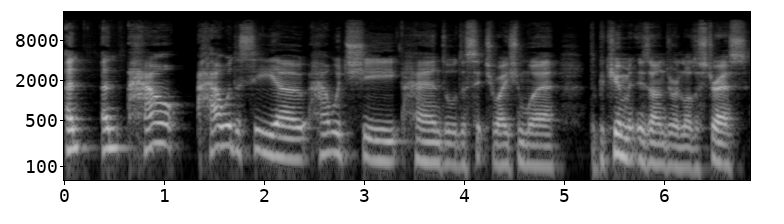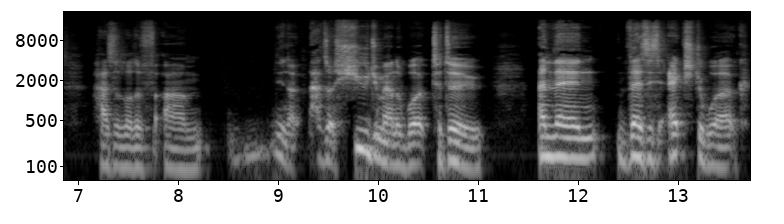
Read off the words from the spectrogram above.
And and how how would the ceo how would she handle the situation where the procurement is under a lot of stress has a lot of um, you know has a huge amount of work to do and then there's this extra work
